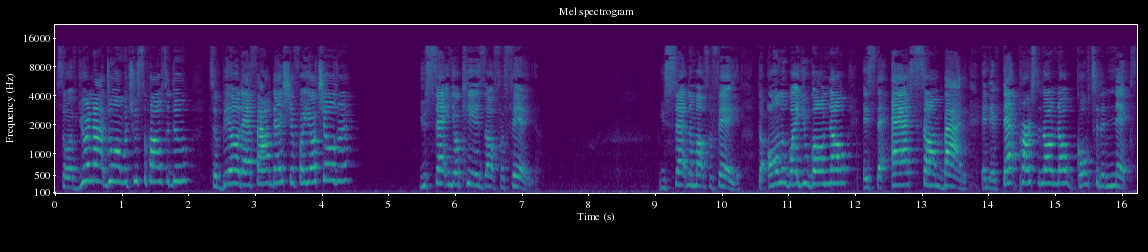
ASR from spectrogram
So if you're not doing what you're supposed to do to build that foundation for your children, you setting your kids up for failure. You setting them up for failure. The only way you gonna know is to ask somebody. And if that person don't know, go to the next.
